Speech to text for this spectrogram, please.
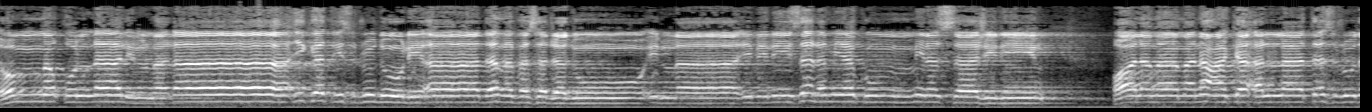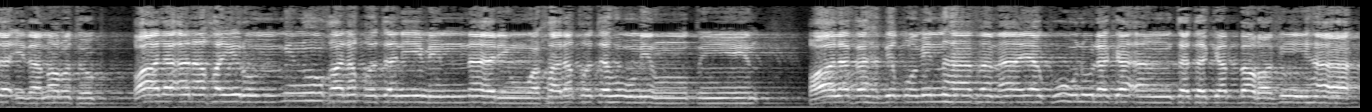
ثم قلنا للملائكة اسجدوا لآدم فسجدوا إلا إبليس لم يكن من الساجدين. قال ما منعك ألا تسجد إذا مرتك؟ قال أنا خير منه خلقتني من نار وخلقته من طين. قال فاهبط منها فما يكون لك أن تتكبر فيها.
